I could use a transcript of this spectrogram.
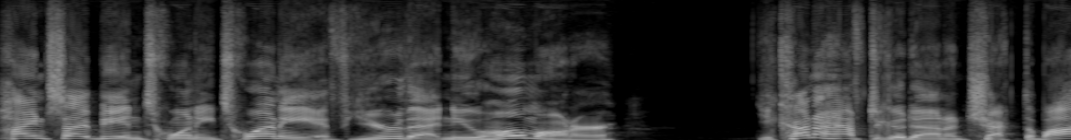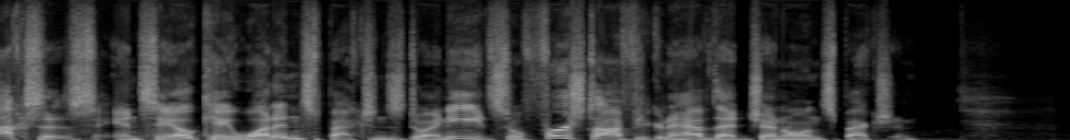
Hindsight being 2020, if you're that new homeowner, you kind of have to go down and check the boxes and say, okay, what inspections do I need? So first off, you're going to have that general inspection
